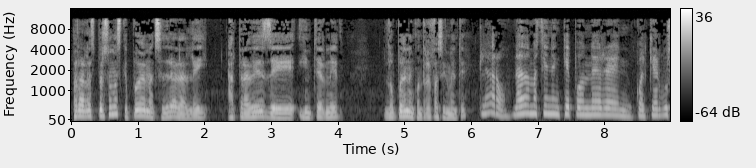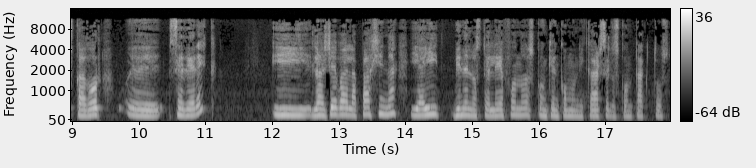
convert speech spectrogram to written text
para las personas que puedan acceder a la ley a través de Internet, ¿lo pueden encontrar fácilmente? Claro, nada más tienen que poner en cualquier buscador eh, CEDEREC y las lleva a la página y ahí vienen los teléfonos con quien comunicarse, los contactos.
